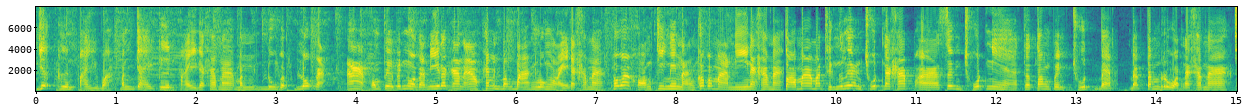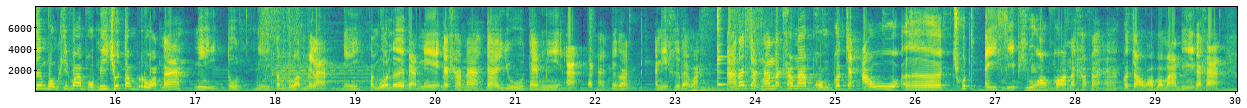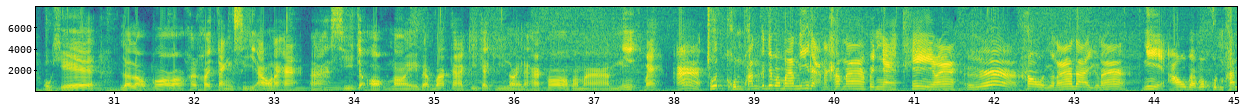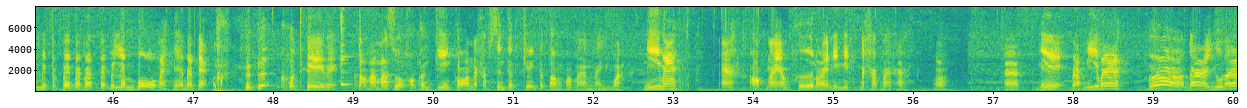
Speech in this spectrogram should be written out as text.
เยอะเกินไปว่ะ มันใหญ่เกินไปนะครับนะ มันดูแบบลกอะอะผมเปลี่ยนเป็นหนวดแบบนี้แล้วกันเอาให้มันบางๆลงหน่อยนะครับนะ เพราะว่าของจริงในหนังก็ประมาณนี้นะครับนะ ต่อมามาถึงเรื่องชุดนะครับอ่าซึ่งชุดเนี่ยจะต้องเป็นชุดแบบแบบตำรวจนะครับนะ ซึ่งผมคิดว่าผมมีชุดตำรวจนะ นี่ตุดนี่ตำรวจไหมล่ะ นี่ตำรวจเลยแบบนี้นะครับนะ ได้อยู่แต่มีอะอะเดี๋ยวก่อน อันนี้คืออะไรวะ อ่าแล้วจากนั้นนะครับนะผมก็จะเอาเอ่อชุดไอสีผิวออกก่อนนะครับนะอ่าก็จะออกมาประมาณนี้นะคะโอเค แล้วเราก็ค่อยๆแต่งสีเอานะฮะอ่าสีจะออกหน่อยแบบว่ากากีกากีหน่อยนะคะก็ประมาณนี้ไหมอ่าชุดขุนพันก็จะประมาณนี้แหละนะครับนะเป็นไงเท่ไหมเออเข้าอยู่นะได้อยู่นะ นี่เอาแบบว่าขุนพันเป็นแบบแบบแบบแบบเป็นแลมโบ้ไหมเนี่ยแบบเนี้ยโคตรเท่เลย ต่อมามาส่วนของกางเกงก่อนนะครับ ซึ่งกางเกงจะต้องประมาณไหนวะ นี้ไหม อะออกในอำเภอหน่อยนิดๆนะครับนะอะอะอะนี่แบบนี้ไหมเฮ้อได้อยู่นะ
